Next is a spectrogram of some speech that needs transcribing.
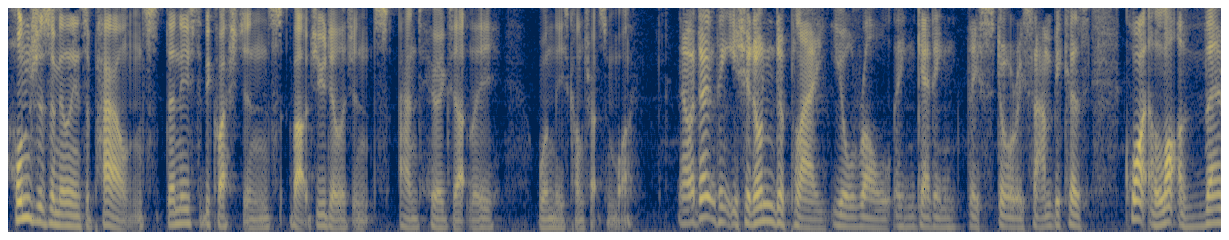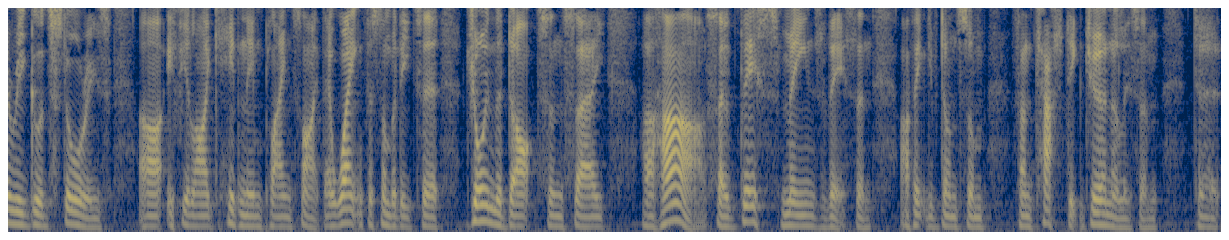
hundreds of millions of pounds, there needs to be questions about due diligence and who exactly won these contracts and why. Now, I don't think you should underplay your role in getting this story, Sam, because quite a lot of very good stories are, if you like, hidden in plain sight. They're waiting for somebody to join the dots and say, aha, so this means this. And I think you've done some fantastic journalism to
